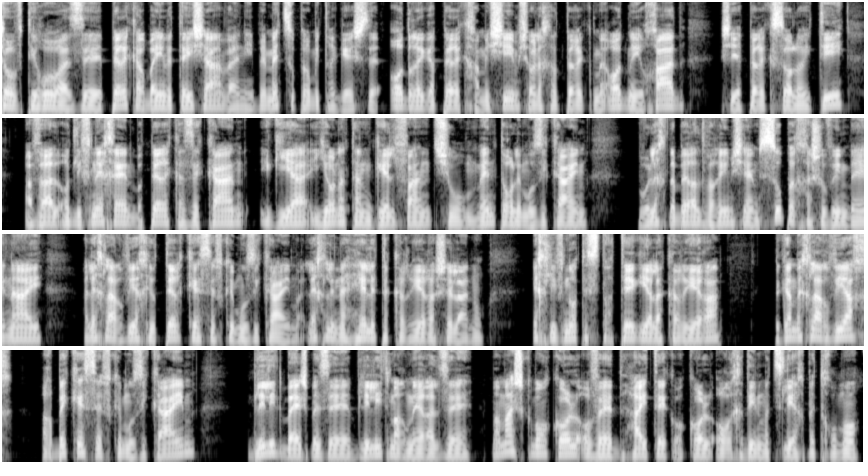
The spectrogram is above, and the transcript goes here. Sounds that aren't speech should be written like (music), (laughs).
טוב, תראו, אז uh, פרק 49, ואני באמת סופר מתרגש, זה עוד רגע פרק 50, שהולך להיות פרק מאוד מיוחד, שיהיה פרק סולו איתי, אבל עוד לפני כן, בפרק הזה כאן, הגיע יונתן גלפנד, שהוא מנטור למוזיקאים, והוא הולך לדבר על דברים שהם סופר חשובים בעיניי, על איך להרוויח יותר כסף כמוזיקאים, על איך לנהל את הקריירה שלנו, איך לבנות אסטרטגיה לקריירה, וגם איך להרוויח הרבה כסף כמוזיקאים, בלי להתבייש בזה, בלי להתמרמר על זה, ממש כמו כל עובד הייטק או כל עורך דין מצליח בתחומו.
